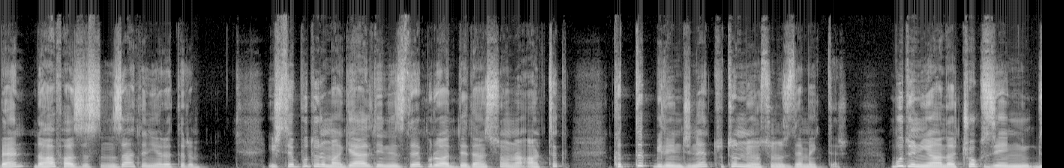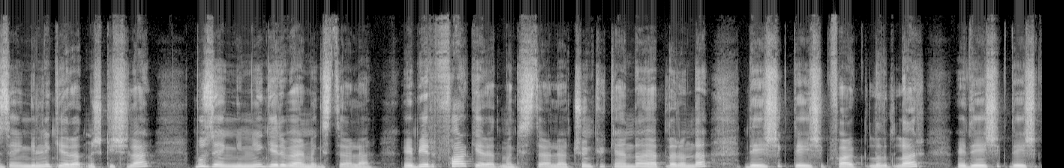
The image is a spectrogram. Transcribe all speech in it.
Ben daha fazlasını zaten yaratırım. İşte bu duruma geldiğinizde bu raddeden sonra artık kıtlık bilincine tutunmuyorsunuz demektir. Bu dünyada çok zenginlik yaratmış kişiler bu zenginliği geri vermek isterler ve bir fark yaratmak isterler. Çünkü kendi hayatlarında değişik değişik farklılıklar ve değişik değişik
